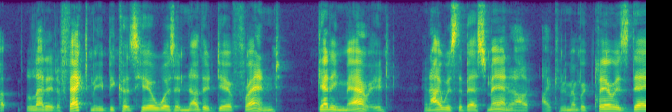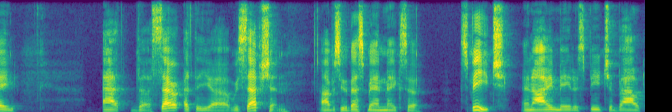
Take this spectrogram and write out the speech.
uh, let it affect me because here was another dear friend getting married, and I was the best man. And I, I can remember clear as day at the at the uh, reception. Obviously, the best man makes a speech, and I made a speech about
